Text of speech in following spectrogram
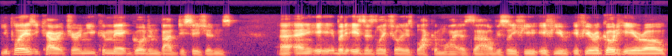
you play as your character and you can make good and bad decisions, uh, and it, but it is as literally as black and white as that. Obviously, if you if you if you're a good hero,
